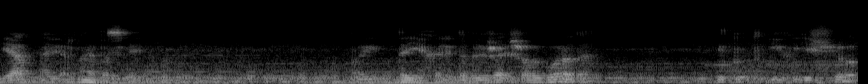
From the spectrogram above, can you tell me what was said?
Я, наверное, последний. Мы доехали до ближайшего города, и тут их еще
